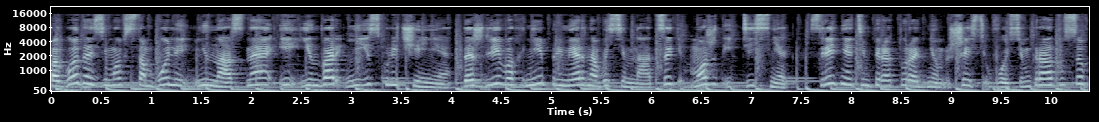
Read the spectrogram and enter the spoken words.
Погода зимой в Стамбуле ненастная и январь не исключение. Дождливых дней примерно 18, может идти снег. Средняя температура днем 6-8 градусов,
